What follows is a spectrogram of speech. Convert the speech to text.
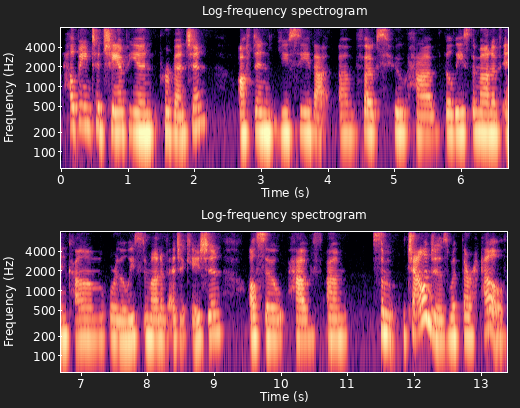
helping to champion prevention. Often you see that um, folks who have the least amount of income or the least amount of education also have um, some challenges with their health.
